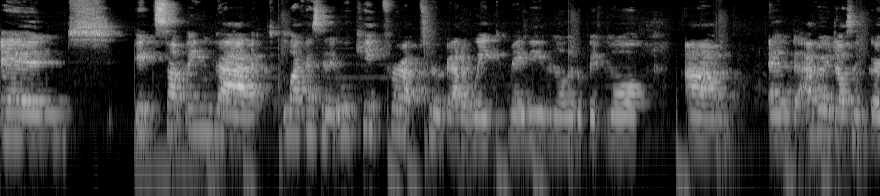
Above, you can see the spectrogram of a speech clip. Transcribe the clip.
and it's something that, like I said, it will keep for up to about a week, maybe even a little bit more. Um, and the avo doesn't go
